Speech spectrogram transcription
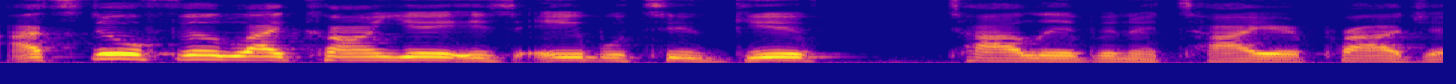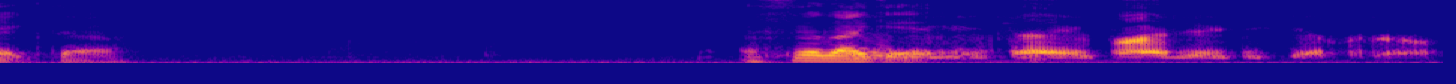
I still feel like Kanye is able to give Talib an entire project though. I feel like it, the entire project together though.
